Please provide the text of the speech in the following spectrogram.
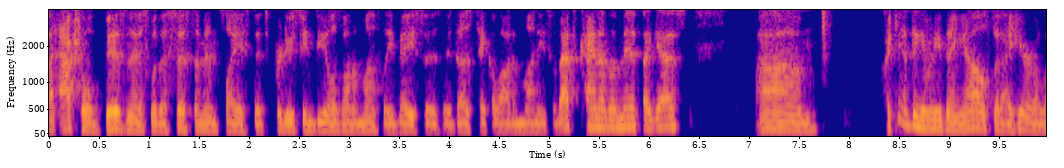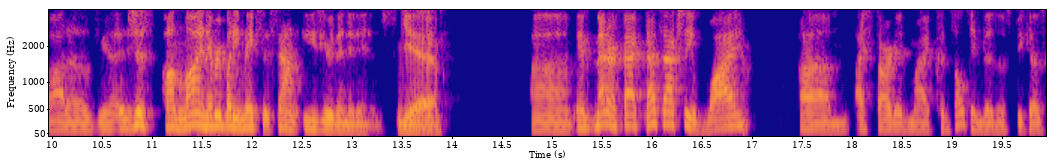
an actual business with a system in place that's producing deals on a monthly basis it does take a lot of money. So that's kind of a myth i guess. Um, I can't think of anything else that I hear a lot of. You know, it's just online. Everybody makes it sound easier than it is. Yeah. Um, and matter of fact, that's actually why um, I started my consulting business because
